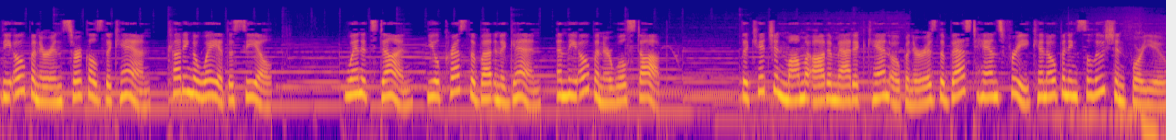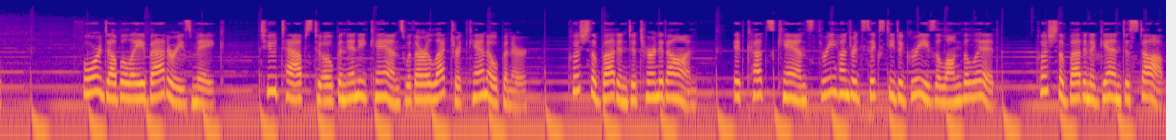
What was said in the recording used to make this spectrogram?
the opener encircles the can, cutting away at the seal. When it's done, you'll press the button again, and the opener will stop. The Kitchen Mama Automatic Can Opener is the best hands-free can opening solution for you. Four AA batteries make two taps to open any cans with our electric can opener. Push the button to turn it on. It cuts cans 360 degrees along the lid. Push the button again to stop.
